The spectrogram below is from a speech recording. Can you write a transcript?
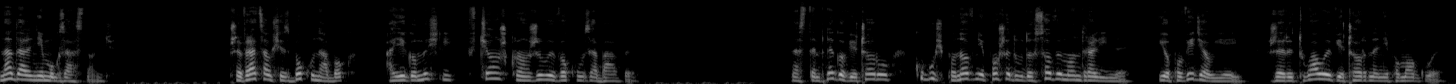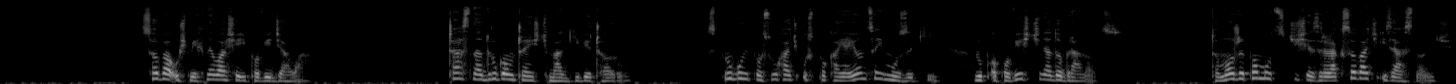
nadal nie mógł zasnąć. Przewracał się z boku na bok, a jego myśli wciąż krążyły wokół zabawy. Następnego wieczoru Kubuś ponownie poszedł do sowy mądraliny i opowiedział jej, że rytuały wieczorne nie pomogły. Sowa uśmiechnęła się i powiedziała: Czas na drugą część magii wieczoru. Spróbuj posłuchać uspokajającej muzyki lub opowieści na dobranoc. To może pomóc ci się zrelaksować i zasnąć.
